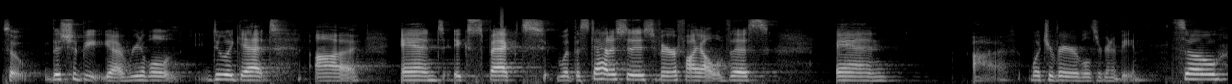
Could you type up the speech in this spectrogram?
so this should be, yeah, readable. Do a get uh, and expect what the status is, verify all of this, and uh, what your variables are going to be. So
